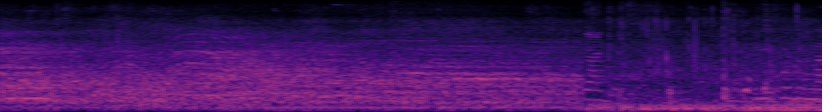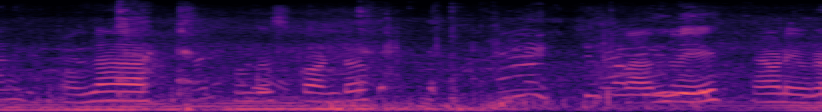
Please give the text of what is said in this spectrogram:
ಇಲ್ಲಿ ಅಪ್ಪಾಜಿ ಶಿವಪೂಜ ಇಲ್ಲಿ ಅಪ್ಪಾಜಿ ಇವ್ರು ಯಾರೋ ಮುಗಿಸ್ಕೊಂಡು ಬಂದ್ವಿ. ನೋಡಿ ಇವ್ರ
